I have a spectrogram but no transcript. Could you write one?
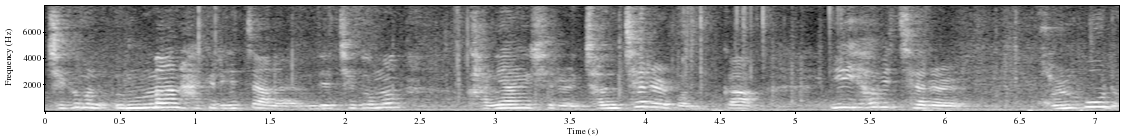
지금은 음만 하기로 했잖아요. 근데 지금은 강양시를 전체를 보니까 이 협의체를 골고루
